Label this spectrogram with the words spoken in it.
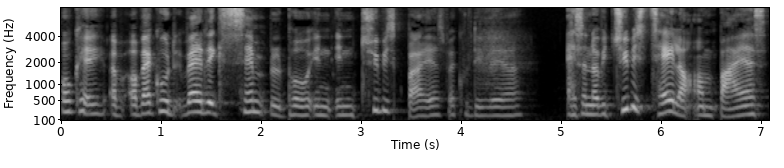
okay. Og, og hvad, kunne, hvad er et eksempel på en, en typisk bias? Hvad kunne det være? Altså, når vi typisk taler om bias,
